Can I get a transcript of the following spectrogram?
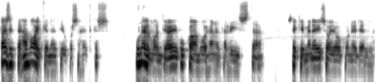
tai sitten hän vaikenee tiukassa hetkessä. Unelmointia ei kukaan voi häneltä riistää. Sekin menee iso joukon edelle.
